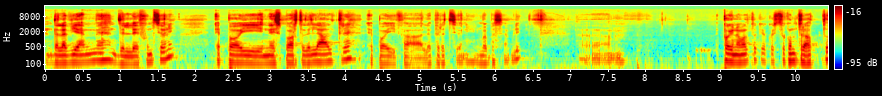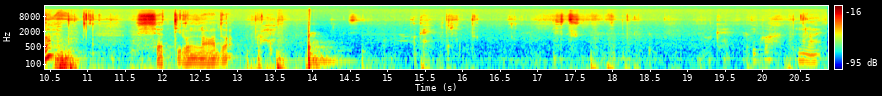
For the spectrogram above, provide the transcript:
dalla VM delle funzioni e poi ne esporta delle altre e poi fa le operazioni in WebAssembly. Um, poi una volta che ho questo contratto, se attivo il nodo, ok, perfetto. Ok, di qua, non è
